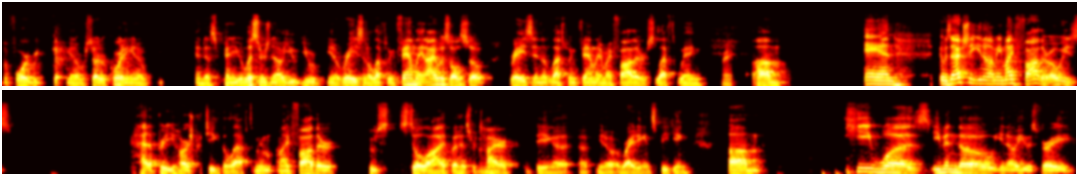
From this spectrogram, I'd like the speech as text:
before we got, you know we started recording, you know, and as many of your listeners know, you you were you know raised in a left wing family, and I was also raised in a left wing family. And my father's left wing, right? Um, and it was actually, you know, I mean, my father always had a pretty harsh critique of the left. I mean, my father, who's still alive but has mm-hmm. retired, mm-hmm. being a, a, you know writing and speaking, um, he was even though you know he was very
